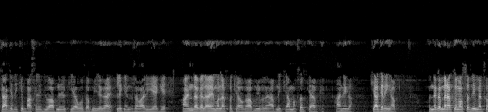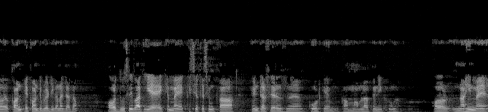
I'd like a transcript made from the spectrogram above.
कहा कि देखिए, बात जो आपने जो किया वो तो अपनी जगह है, लेकिन सवाल ये है कि आइंदा का लाएमल आपका क्या होगा? आप मुझे बताएँ, आपने क्या मकसद क्या आपके आने का? क्या करेंगे आप? उन्होंने कहा, मेरा कोई मकसद नहीं, मैं तो अकाउंटेबिलिटी करना चाहता हूँ। और दूसरी बात यह है कि मैं किसी किस्म का इंटरफेरेंस कोर्ट के का मामला में नहीं करूँगा। और ना ही मैं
